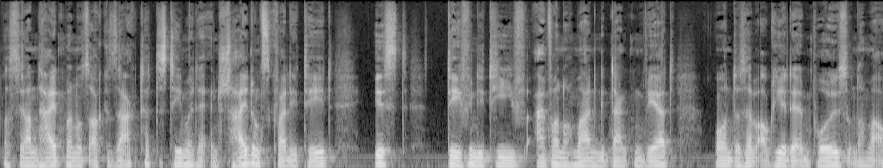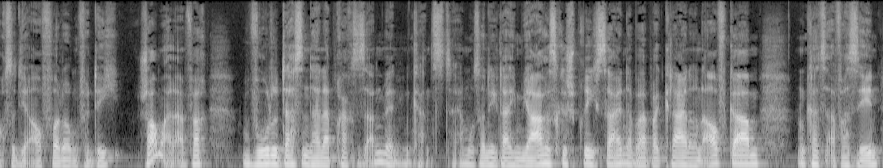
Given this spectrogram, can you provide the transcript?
was Jan Heidmann uns auch gesagt hat, das Thema der Entscheidungsqualität ist definitiv einfach nochmal einen Gedanken wert. Und deshalb auch hier der Impuls und nochmal auch so die Aufforderung für dich. Schau mal einfach, wo du das in deiner Praxis anwenden kannst. Ja, muss ja nicht gleich im Jahresgespräch sein, aber bei kleineren Aufgaben und kannst einfach sehen,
